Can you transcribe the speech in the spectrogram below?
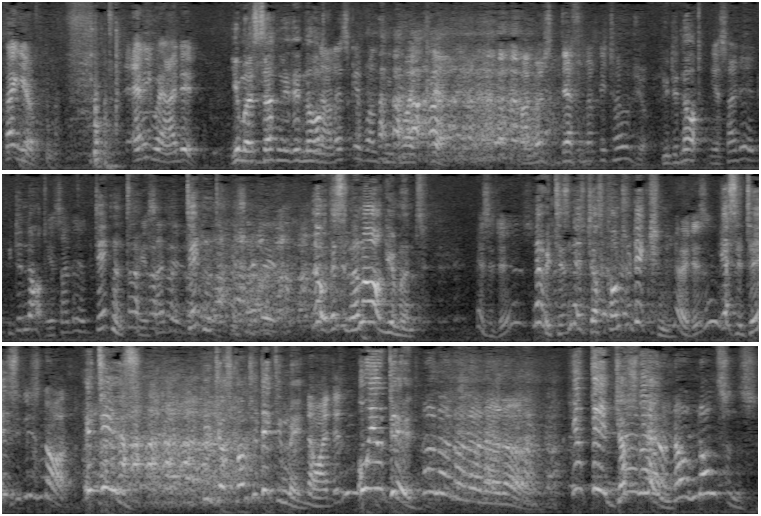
Thank you. Anyway, I did. You most certainly did not. Now, let's get one thing quite clear. I most definitely told you. You did not. Yes, I did. You did not. Yes, I did. Didn't. Yes, I did. Didn't. Yes, I did. No, this isn't an argument. Yes, it is. No, it isn't. It's just contradiction. No, it isn't. Yes, it is. It is not. It is. You just contradicted me. No, I didn't. Oh, you did. No, no, no, no, no, no. You did just then! No, no, nonsense.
